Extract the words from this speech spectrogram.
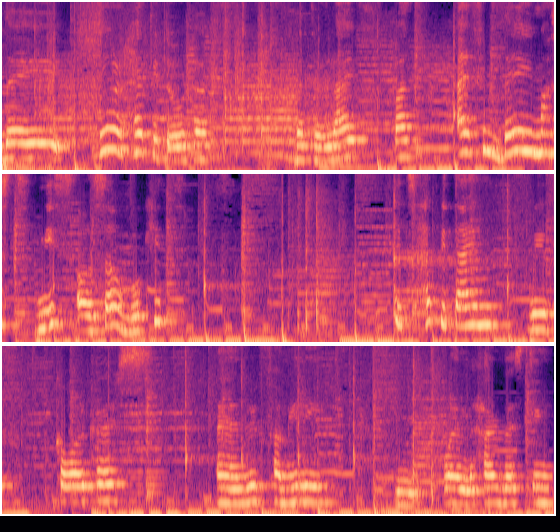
they they are happy to have better life, but I think they must miss also Bukid. It's happy time with coworkers and with family mm, while harvesting.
